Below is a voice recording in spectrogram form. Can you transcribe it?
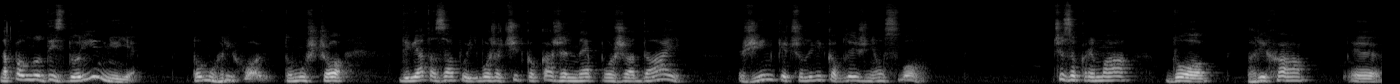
напевно, десь дорівнює тому гріхові, тому що дев'ята заповідь Божа чітко каже: не пожадай жінки чоловіка ближнього свого. Чи, зокрема, до гріха е,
